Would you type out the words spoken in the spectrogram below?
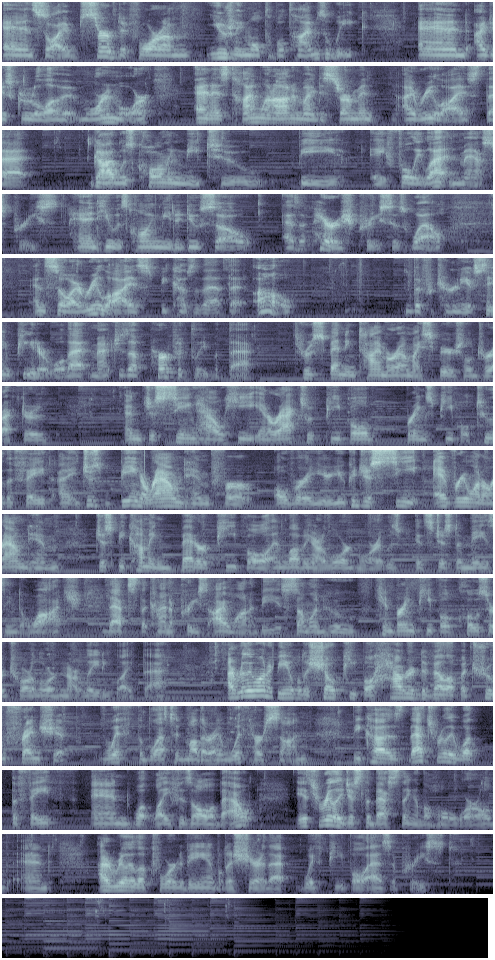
And so I served it for him, usually multiple times a week, and I just grew to love it more and more. And as time went on in my discernment, I realized that God was calling me to be a fully Latin Mass priest, and He was calling me to do so as a parish priest as well. And so I realized because of that that, oh, the Fraternity of St. Peter, well, that matches up perfectly with that. Through spending time around my spiritual director and just seeing how he interacts with people, brings people to the faith, I mean, just being around him for over a year, you could just see everyone around him just becoming better people and loving our Lord more. It was it's just amazing to watch. That's the kind of priest I want to be, is someone who can bring people closer to our Lord and our Lady like that. I really want to be able to show people how to develop a true friendship with the Blessed Mother and with her son because that's really what the faith and what life is all about. It's really just the best thing in the whole world and I really look forward to being able to share that with people as a priest.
